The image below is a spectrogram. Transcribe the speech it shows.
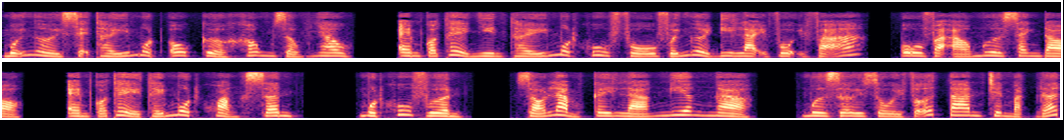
Mỗi người sẽ thấy một ô cửa không giống nhau. Em có thể nhìn thấy một khu phố với người đi lại vội vã, ô và áo mưa xanh đỏ. Em có thể thấy một khoảng sân, một khu vườn, gió làm cây lá nghiêng ngả, mưa rơi rồi vỡ tan trên mặt đất.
